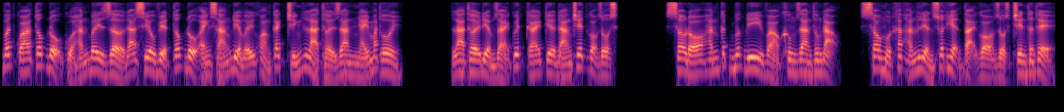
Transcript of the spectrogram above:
bất quá tốc độ của hắn bây giờ đã siêu việt tốc độ ánh sáng điểm ấy khoảng cách chính là thời gian nháy mắt thôi. Là thời điểm giải quyết cái kia đáng chết gọ rột sau đó hắn cất bước đi vào không gian thông đạo, sau một khắc hắn liền xuất hiện tại gò rột trên thân thể.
